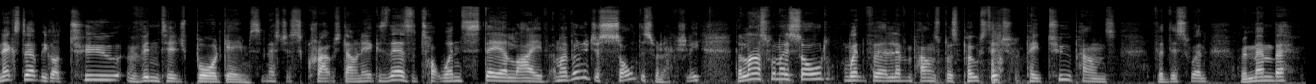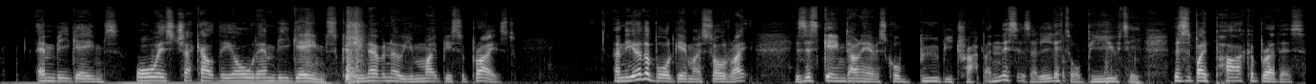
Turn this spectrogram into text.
Next up, we've got two vintage board games. Let's just crouch down here because there's the top one, Stay Alive. And I've only just sold this one actually. The last one I sold went for £11 plus postage. I paid £2 for this one. Remember, MB Games. Always check out the old MB Games because you never know, you might be surprised. And the other board game I sold, right, is this game down here. It's called Booby Trap. And this is a little beauty. This is by Parker Brothers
